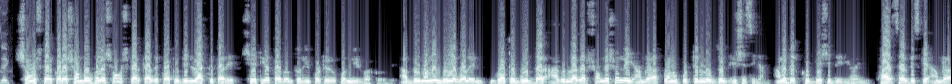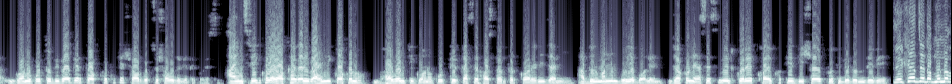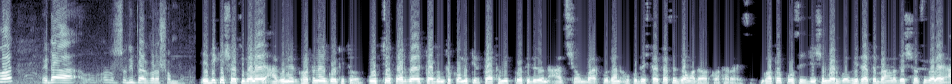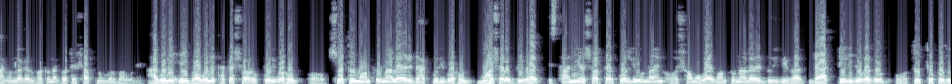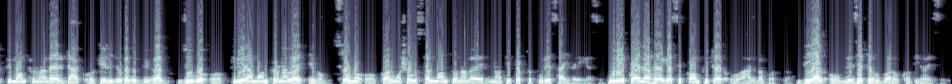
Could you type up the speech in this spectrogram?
যে সংস্কার করা সম্ভব হলে সংস্কার কাজে কতদিন লাগতে পারে সেটিও তদন্ত রিপোর্টের উপর নির্ভর করবে। আব্দুল মান্নান ভুইয়া বলেন গত বুধবার আগুন লাগার সঙ্গে সঙ্গেই আমরা গণপূর্তের লোকজন এসেছিলাম। আমাদের খুব বেশি দেরি হয়নি। ফায়ার সার্ভিসকে আমরা গণপূর্ত বিভাগের পক্ষ থেকে সর্বোচ্চ সহযোগিতা করেছি। আইন শৃঙ্খলা রক্ষাকারী বাহিনী কখনো ভবনটি গণপূর্তের কাছে হস্তান্তর করেনি জানিয়ে আব্দুল মান্নান ভুইয়া বলেন যখন অ্যাসেসমেন্ট করে ক্ষয়ক্ষতির বিষয়ে প্রতিবেদন দেবে দেখে যেটা মনে হয় এটা রিপেয়ার করা সম্ভব। এদিকে সচিবালয়ে আগুনের ঘটনায় গঠিত উচ্চ পর্যায়ের তদন্ত কমিটির প্রাথমিক প্রতিবেদন আজ সোমবার প্রধান উপদেষ্টার কাছে জমা দেওয়ার কথা রয়েছে। গত পঁচিশ ডিসেম্বর গভীর রাতে বাংলাদেশ সচিবালয়ে আগুন লাগার ঘটনা ঘটে সাত নম্বর ভবনে। আগুনে এই ভবনে থাকা সড়ক পরিবহন ও সেতু মন্ত্রণালয়ের ডাক পরিবহন, মহাসড়ক বিভাগ, স্থানীয় সরকার, পল্লী উন্নয়ন ও সমবায় মন্ত্রণালয়ের দুই বিভাগ, ডাক টেলিযোগাযোগ ও তথ্য প্রযুক্তি মন্ত্রণালয়ের ডাক ও টেলিযোগাযোগ বিভাগ, যুব ও ক্রীড়া মন্ত্রণালয় এবং শ্রম ও কর্মসংস্থান মন্ত্রণালয়ের নথিপত্র পুরে ছাই হয়ে গেছে। পুরে কয়লা হয়ে গেছে কম্পিউটার ও আসবাবপত্র। দেয়াল ও মেঝেতেও বড় ক্ষতি হয়েছে।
